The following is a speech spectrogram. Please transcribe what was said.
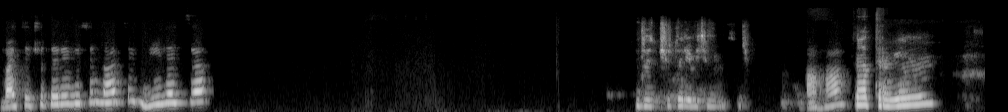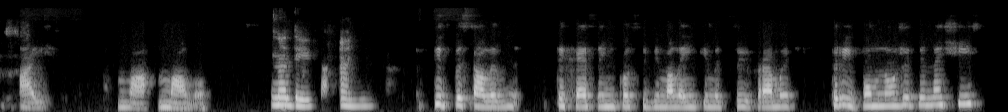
24 18 діляться 24, 18. Ага, На 3. ай, ма, мало. На 9. А, ні. Підписали в- тихесенько собі маленькими цифрами 3 помножити на 6,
